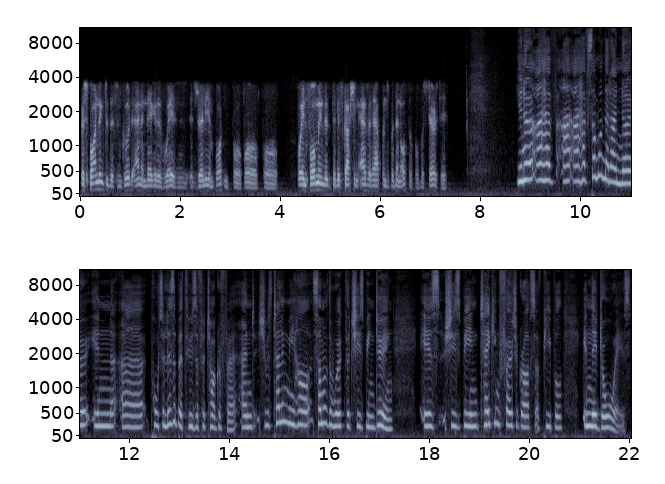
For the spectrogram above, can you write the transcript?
responding to this in good and in negative ways is, is really important for for for for informing the, the discussion as it happens, but then also for posterity. You know, I have I, have someone that I know in uh, Port Elizabeth who's a photographer, and she was telling me how some of the work that she's been doing is she's been taking photographs of people in their doorways.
